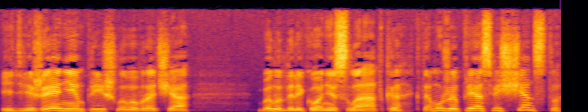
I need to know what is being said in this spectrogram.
и движением пришлого врача, было далеко не сладко, к тому же преосвященство,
